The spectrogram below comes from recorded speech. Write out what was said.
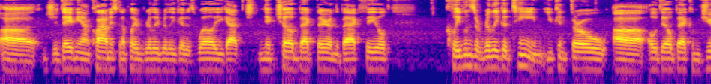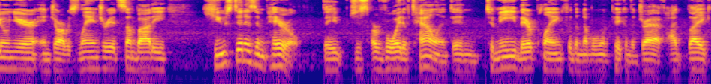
Uh, Jadeveon Clowney's going to play really, really good as well. You got Nick Chubb back there in the backfield. Cleveland's a really good team. You can throw uh, Odell Beckham Jr. and Jarvis Landry at somebody. Houston is in peril. They just are void of talent, and to me, they're playing for the number one pick in the draft. I like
